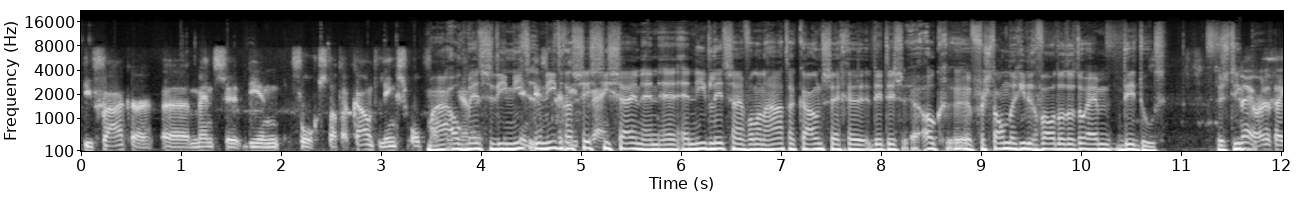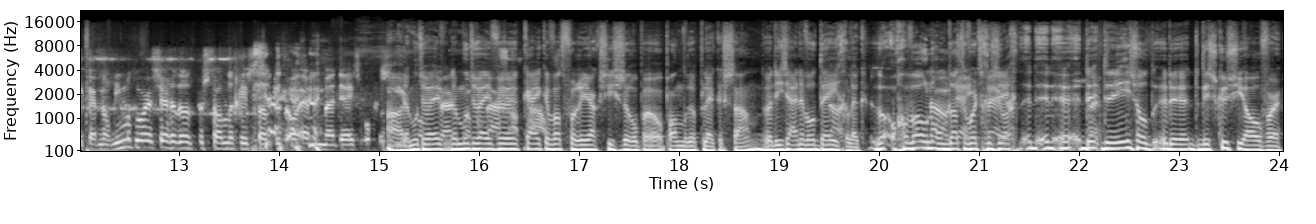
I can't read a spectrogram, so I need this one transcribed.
Die vaker uh, mensen die een, volgens dat account linksop. Maar ook mensen die niet, niet racistisch zijn en, en, en, niet lid zijn van een haataccount zeggen: dit is ook uh, verstandig in ieder geval dat het OM dit doet. Dus die... Nee hoor, ik heb nog niemand horen zeggen dat het verstandig is dat het OM deze officier... Oh, dan moeten we even, dan moeten we even kijken wat voor reacties er op, op andere plekken staan. Die zijn er wel degelijk. Gewoon nou, omdat er wordt gezegd... Er is al de, discussie over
